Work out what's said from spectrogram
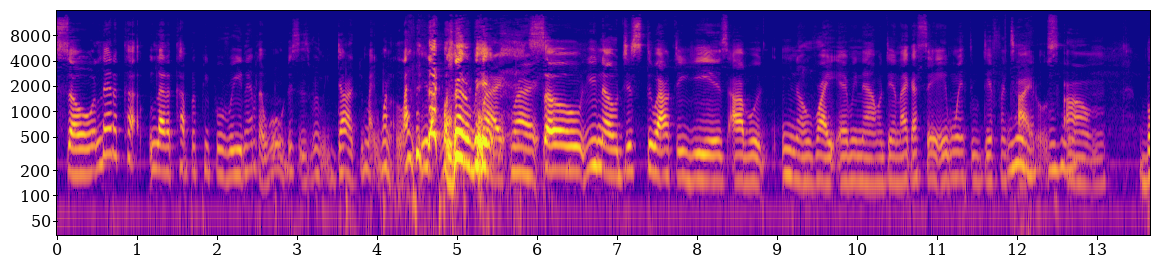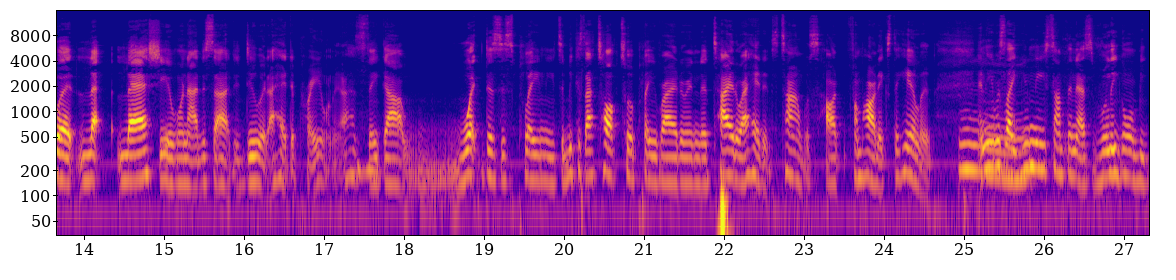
So let a cou- let a couple of people read, and I was like, "Whoa, this is really dark. You might want to lighten it up a little bit." Right, right. So you know, just throughout the years, I would you know write every now and then. Like I said, it went through different mm-hmm, titles. Mm-hmm. Um, but la- last year, when I decided to do it, I had to pray on it. I had to say, mm-hmm. God, what does this play need to? Because I talked to a playwright, and the title I had at the time was Heart, "From Heartaches to Healing," and he was like, "You mm. need something that's really going to be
